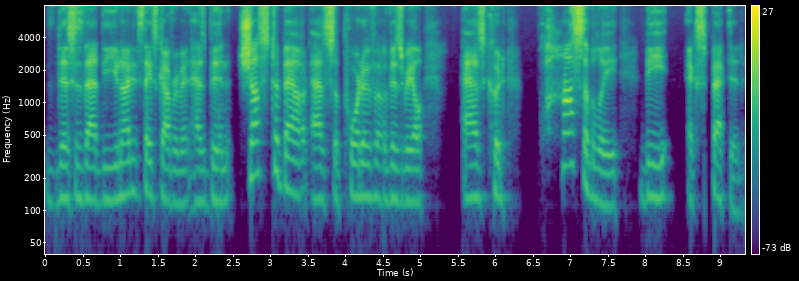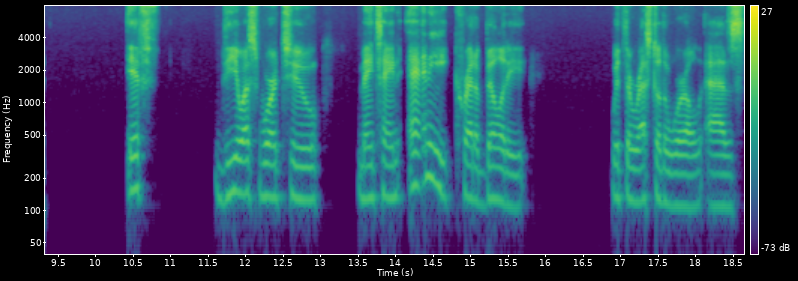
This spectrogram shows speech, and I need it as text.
this is that the United States government has been just about as supportive of Israel as could possibly be expected if the U.S. were to maintain any credibility with the rest of the world as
